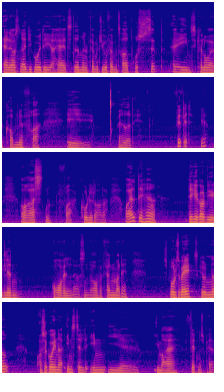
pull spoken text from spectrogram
er det også en rigtig god idé at have et sted mellem 25 og 35 procent af ens kalorier kommende fra, øh, hvad hedder det? Fedt. Fedt. Ja. Og resten fra kulhydrater. Og alt det her, det kan godt virke lidt overvældende og sådan, åh, hvad fanden var det? Spol tilbage, skriv det ned, og så gå ind og indstille det inde i, øh, i mig Fitness Pal.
